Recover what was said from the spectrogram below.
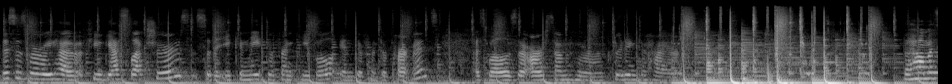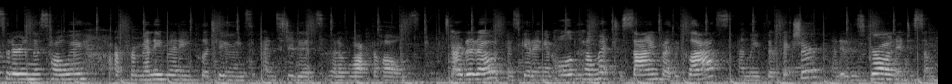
This is where we have a few guest lecturers so that you can meet different people in different departments, as well as there are some who are recruiting to hire. The helmets that are in this hallway are from many, many platoons and students that have walked the halls. Started out as getting an old helmet to sign by the class and leave their picture, and it has grown into some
